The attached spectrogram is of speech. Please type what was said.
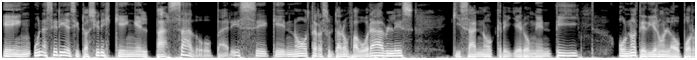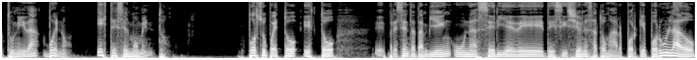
en una serie de situaciones que en el pasado parece que no te resultaron favorables, quizá no creyeron en ti o no te dieron la oportunidad, bueno, este es el momento. Por supuesto, esto eh, presenta también una serie de decisiones a tomar, porque por un lado,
